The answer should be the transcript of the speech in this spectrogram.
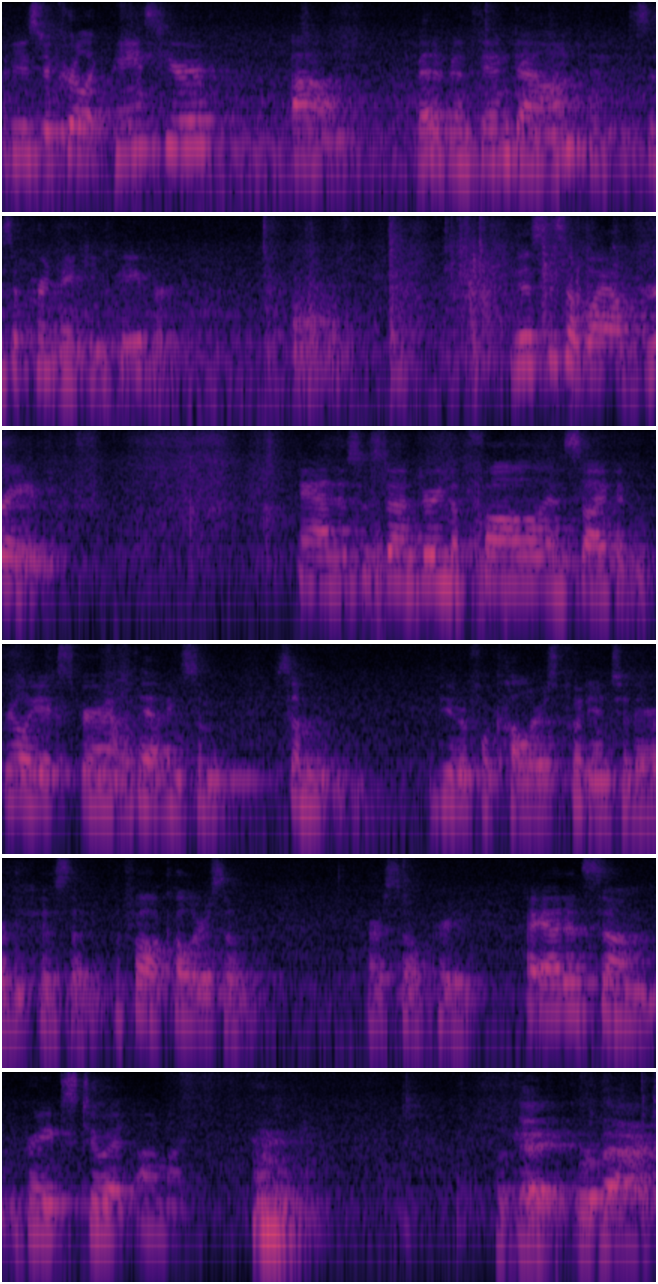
I've used acrylic paints here um, that have been thinned down, and this is a printmaking paper. This is a wild grape, and this was done during the fall, and so I could really experiment with having some, some beautiful colors put into there because the, the fall colors of, are so pretty. I added some grapes to it on my, okay, we're back.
